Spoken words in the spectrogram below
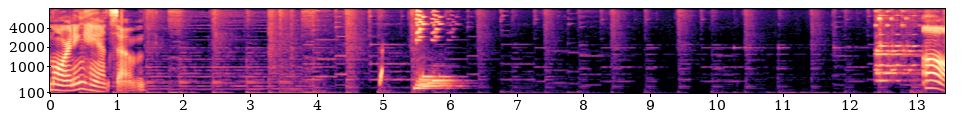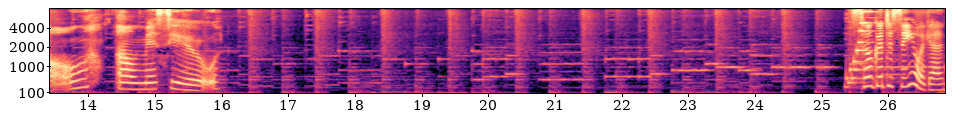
Morning, handsome. Oh, I'll miss you. So good to see you again.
